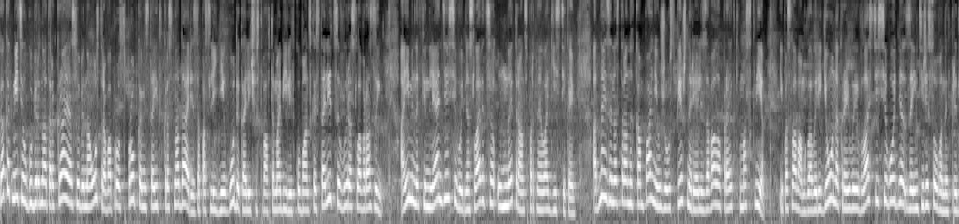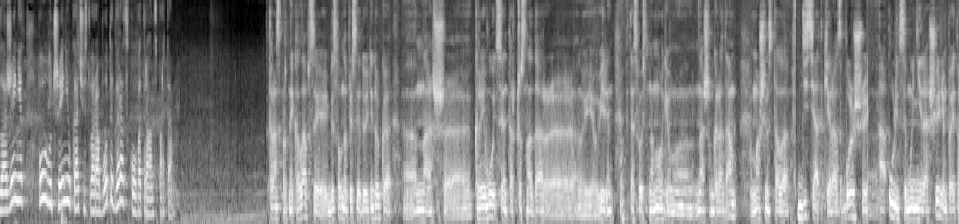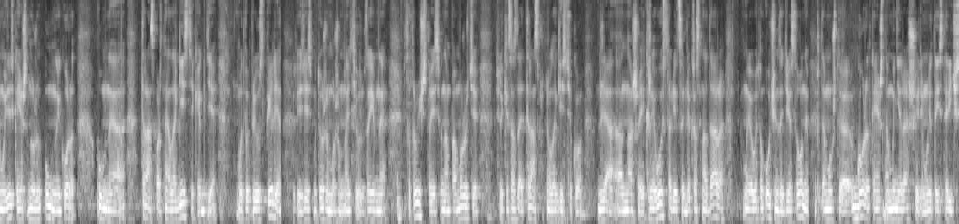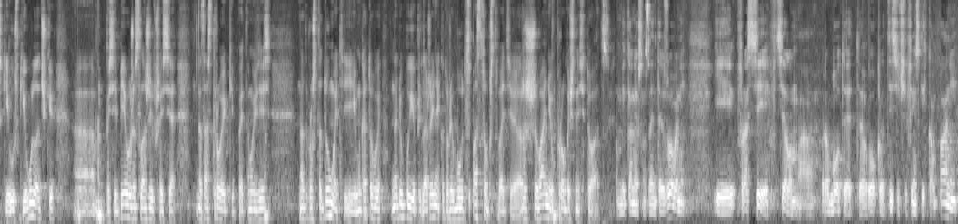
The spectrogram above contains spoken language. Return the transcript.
Как отметил губернатор края, особенно остро вопрос с пробками стоит в Краснодаре. За последние годы количество автомобилей в кубанской столице выросло в разы. А именно Финляндия сегодня славится умной транспортной логистикой. Одна из иностранных компаний уже успешно реализовала проект в Москве. И по словам главы региона, краевые власти сегодня заинтересованы в предложениях по улучшению качества работы городского транспорта транспортные коллапсы, безусловно, преследуют не только э, наш э, краевой центр Краснодар, э, я уверен, это свойственно многим нашим городам. Машин стало в десятки раз больше, а улицы мы не расширим, поэтому здесь, конечно, нужен умный город, умная транспортная логистика, где вот вы преуспели, и здесь мы тоже можем найти взаимное сотрудничество, если вы нам поможете все-таки создать транспортную логистику для нашей краевой столицы, для Краснодара. Мы в этом очень заинтересованы, потому что город, конечно, мы не расширим. Это исторические узкие улочки, э, по себе уже сложившиеся застройки, поэтому здесь надо просто думать, и мы готовы на любые предложения, которые будут способствовать расшиванию пробочной ситуации. Мы, конечно, заинтересованы. И в России в целом а, работает около тысячи финских компаний.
